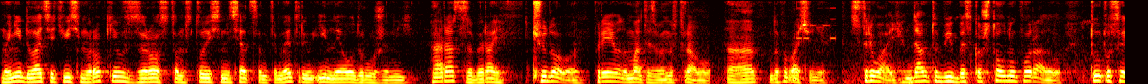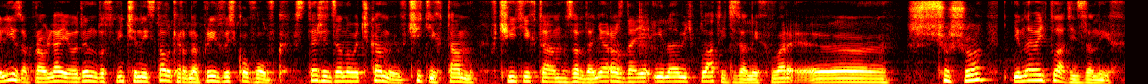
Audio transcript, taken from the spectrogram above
Мені 28 років з ростом 180 см і неодружений. Гаразд, забирай. Чудово, приємно мати з вами справу. Ага, до побачення. Стривай, дам тобі безкоштовну пораду. Тут у селі заправляє один досвідчений сталкер на прізвисько Вовк. Стежить за новачками, вчить їх там, вчить їх там, завдання роздає і навіть платить за них. Вар... Е... Що що? І навіть платить за них.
